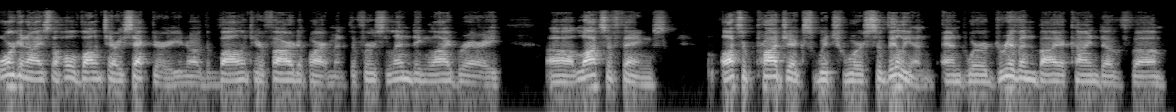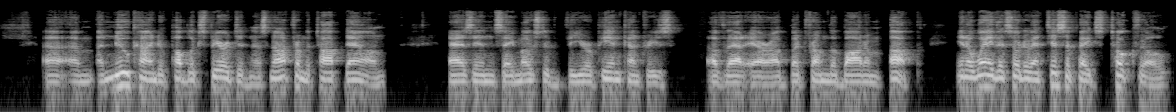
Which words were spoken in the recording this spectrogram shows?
organized the whole voluntary sector, you know, the volunteer fire department, the first lending library, uh, lots of things, lots of projects which were civilian and were driven by a kind of um, uh, um, a new kind of public spiritedness, not from the top down, as in, say, most of the European countries of that era, but from the bottom up in a way that sort of anticipates Tocqueville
